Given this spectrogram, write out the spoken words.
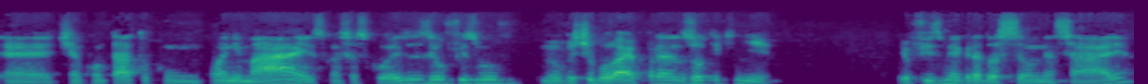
é, tinha contato com, com animais, com essas coisas. Eu fiz meu, meu vestibular para zootecnia eu fiz minha graduação nessa área.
